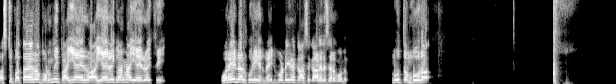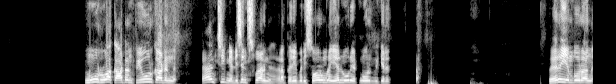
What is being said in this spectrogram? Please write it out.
ஃபர்ஸ்ட் பத்தாயிரம் ரூபா போடுறது இப்போ ஐயாயிரம் ரூபா ஐயாயிரம் ரூபாய்க்கு வாங்கினா ஐயாயிரம் ரூபாய்க்கு ஃப்ரீ ஒரே நாள் குரியர் நைட் போட்டீங்கன்னா காசு காலையில் சிறக்கு வந்துடும் நூற்றம்பது ரூபா. நூறுரூவா காட்டன் பியூர் காட்டனுங்க ஃபேன்சிங்க டிசைன்ஸ் பாருங்க. அதெல்லாம் பெரிய பெரிய ஷோரூமில் ஏழ்நூறு எட்நூறுக்கு விற்கிறது வெறும் எண்பது ரூபாங்க.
